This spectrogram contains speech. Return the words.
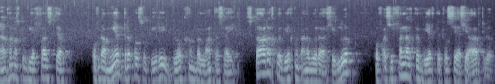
Nou gaan ons probeer vasstel of daar meer druppels op hierdie blok gaan beland as hy stadig beweeg met ander woorde as jy loop of as jy vinnig beweeg dit wil sê as jy hardloop.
